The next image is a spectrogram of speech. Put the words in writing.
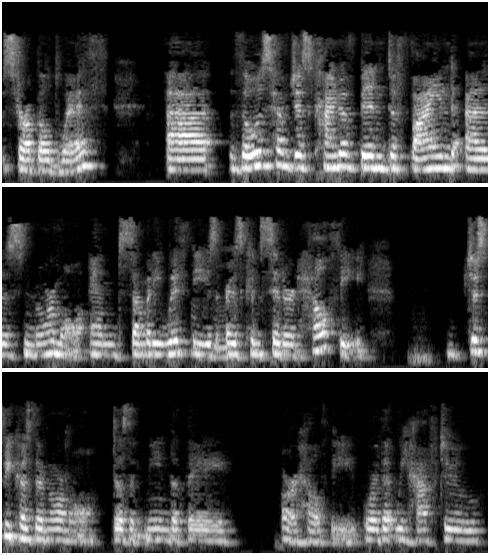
struggled with. Uh, those have just kind of been defined as normal, and somebody with these Mhm. is considered healthy. Just because they're normal doesn't mean that they are healthy or that we have to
